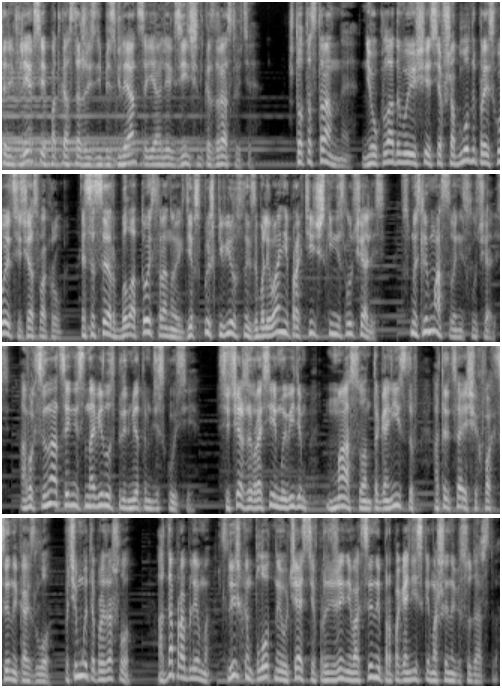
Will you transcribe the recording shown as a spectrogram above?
Это «Рефлексия», подкаст о жизни без глянца. Я Олег Зинченко. Здравствуйте. Что-то странное, не укладывающееся в шаблоны происходит сейчас вокруг. СССР была той страной, где вспышки вирусных заболеваний практически не случались. В смысле массово не случались. А вакцинация не становилась предметом дискуссии. Сейчас же в России мы видим массу антагонистов, отрицающих вакцины как зло. Почему это произошло? Одна проблема – слишком плотное участие в продвижении вакцины пропагандистской машины государства.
